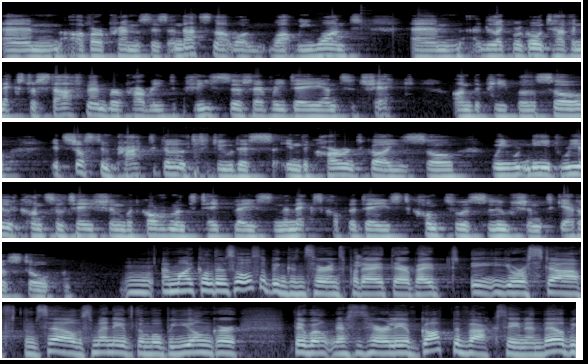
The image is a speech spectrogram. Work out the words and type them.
um, of our premises. And that's not what, what we want. Um, like we're going to have an extra staff member probably to police it every day and to check on the people. So it's just impractical to do this in the current guise. So we need real consultation with government to take place in the next couple of days to come to a solution to get us to open. Mm, and Michael, there's also been concerns put out there about your staff themselves. Many of them will be younger. They won't necessarily have got the vaccine and they'll be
